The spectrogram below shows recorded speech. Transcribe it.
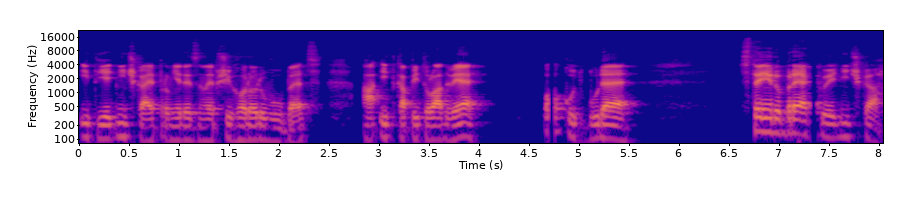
IT jednička je pro mě jeden z nejlepších hororů vůbec a IT kapitola 2, pokud bude stejně dobré jako jednička,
